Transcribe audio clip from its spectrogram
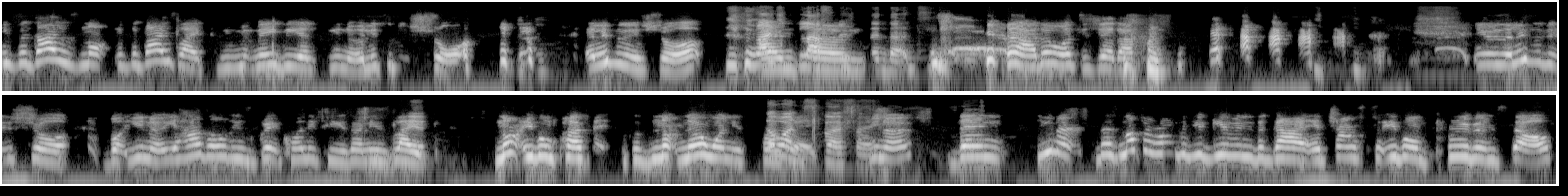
if the guy is not, if the guy is like m- maybe a, you know a little bit short, a little bit short. Imagine And, laughing um, at that. I don't want to share that. he was a little bit short, but you know he has all these great qualities, and he's like not even perfect because not no one is perfect. No one's perfect. you know, then you know, there's nothing wrong with you giving the guy a chance to even prove himself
